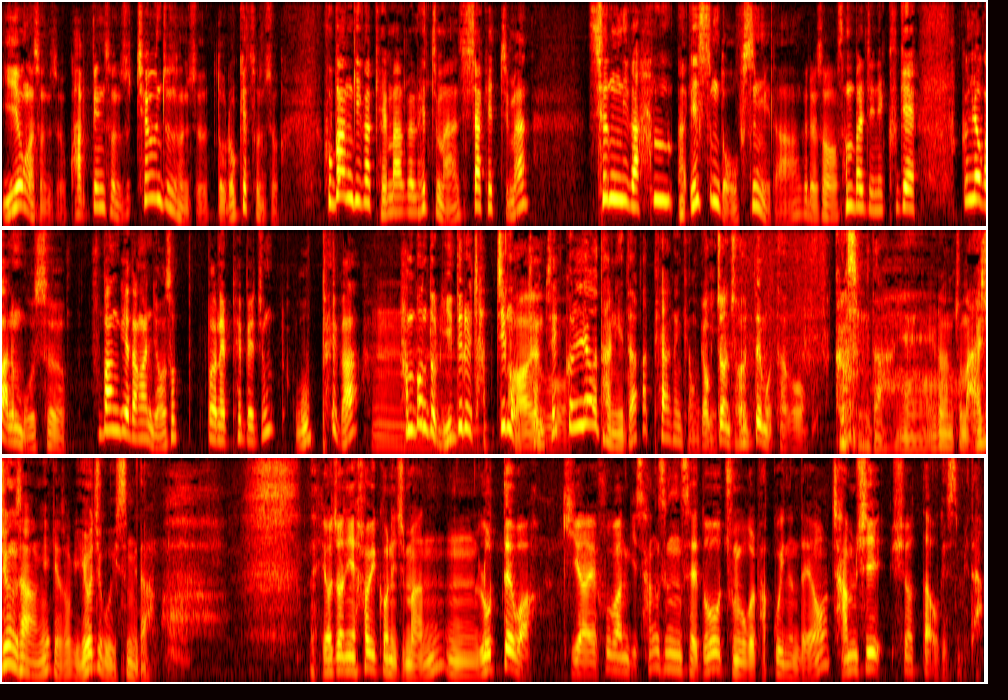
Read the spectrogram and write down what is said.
이영하 선수, 곽빈 선수, 최은준 선수, 또 로켓 선수 후반기가 개막을 했지만 시작했지만 승리가 한 1승도 없습니다. 그래서 선발진이 크게 끌려가는 모습. 후반기에 당한 6번의 패배 중 5패가 음. 한 번도 리드를 잡지 못한 채 끌려다니다가 패하는 경기. 역전 절대 못하고. 그렇습니다. 예, 이런 좀 아쉬운 상황이 계속 이어지고 있습니다. 네, 여전히 하위권이지만 음, 롯데와 기아의 후반기 상승세도 주목을 받고 있는데요. 잠시 쉬었다 오겠습니다.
